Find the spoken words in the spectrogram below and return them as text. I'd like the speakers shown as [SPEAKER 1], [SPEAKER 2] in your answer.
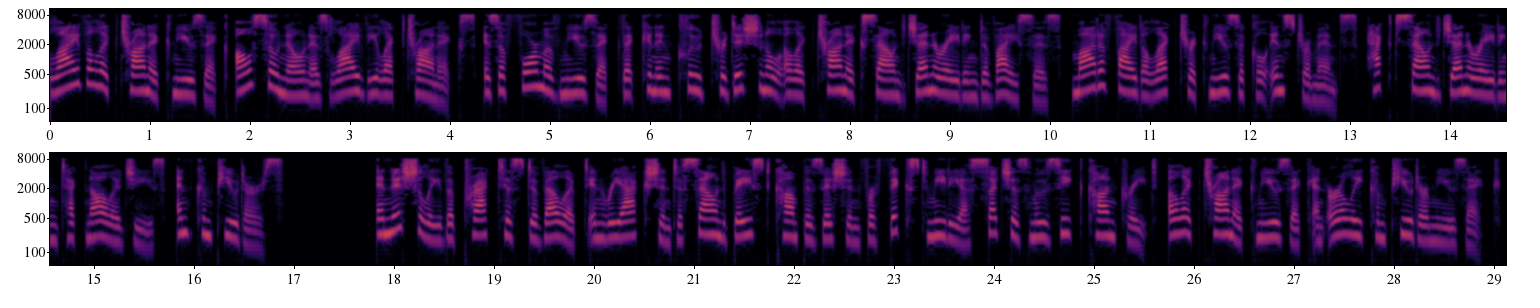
[SPEAKER 1] Live electronic music also known as live electronics is a form of music that can include traditional electronic sound-generating devices, modified electric musical instruments, hacked sound-generating technologies, and computers. Initially the practice developed in reaction to sound-based composition for fixed media such as musique concrete, electronic music and early computer music.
